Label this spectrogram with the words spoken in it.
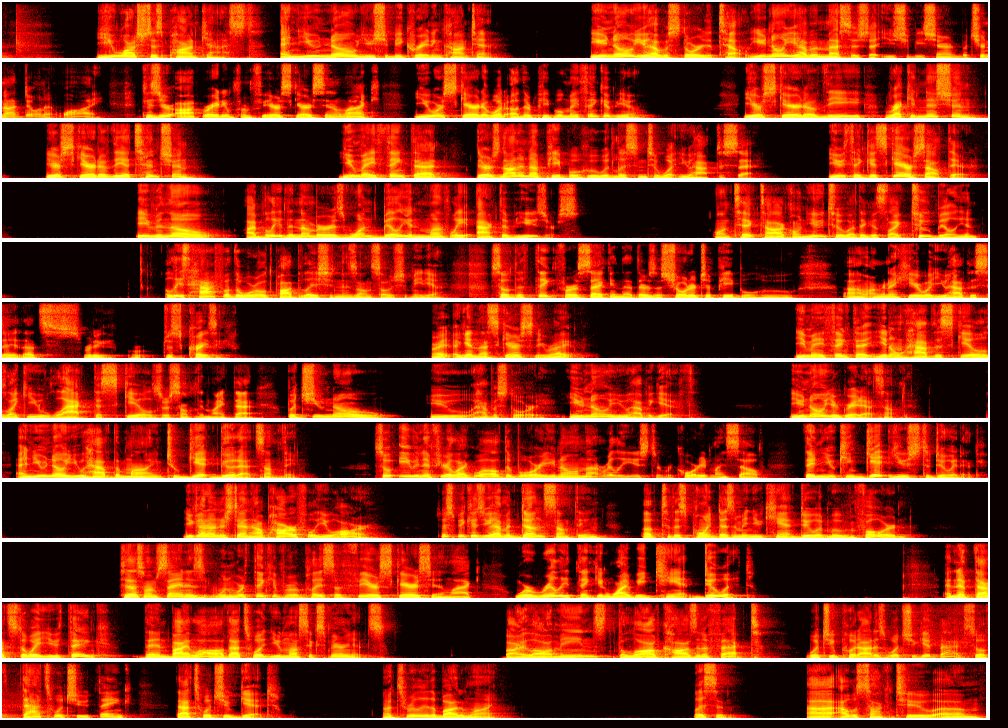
you watch this podcast and you know you should be creating content? You know you have a story to tell. You know you have a message that you should be sharing, but you're not doing it. Why? Because you're operating from fear, scarcity, and lack. You are scared of what other people may think of you. You're scared of the recognition you're scared of the attention. You may think that there's not enough people who would listen to what you have to say. You think it's scarce out there. Even though I believe the number is 1 billion monthly active users. On TikTok, on YouTube, I think it's like 2 billion. At least half of the world's population is on social media. So to think for a second that there's a shortage of people who um, I'm going to hear what you have to say. That's really just crazy. Right? Again, that's scarcity, right? You may think that you don't have the skills, like you lack the skills or something like that, but you know you have a story. You know you have a gift. You know you're great at something. And you know you have the mind to get good at something. So even if you're like, well, DeVory, you know, I'm not really used to recording myself, then you can get used to doing it. You got to understand how powerful you are. Just because you haven't done something up to this point doesn't mean you can't do it moving forward. See, that's what I'm saying is when we're thinking from a place of fear, scarcity, and lack, we're really thinking why we can't do it. And if that's the way you think, then by law, that's what you must experience. By law means the law of cause and effect. What you put out is what you get back. So if that's what you think, that's what you get. That's really the bottom line. Listen, uh, I was talking to, um,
